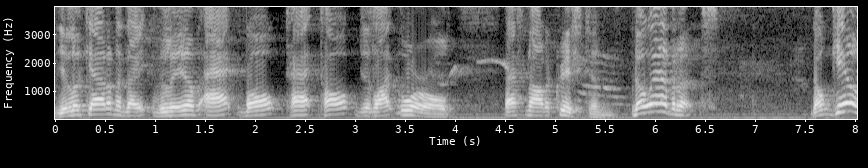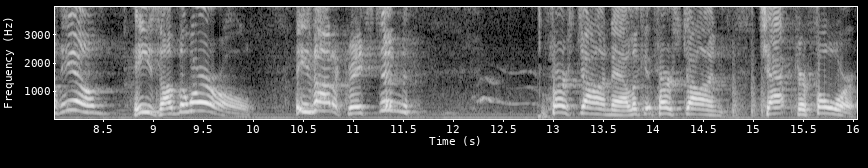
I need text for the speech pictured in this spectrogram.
You look at them and they live, act, walk, talk just like the world. That's not a Christian. No evidence. Don't kill him. He's of the world. He's not a Christian. First John now. Look at First John chapter 4.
